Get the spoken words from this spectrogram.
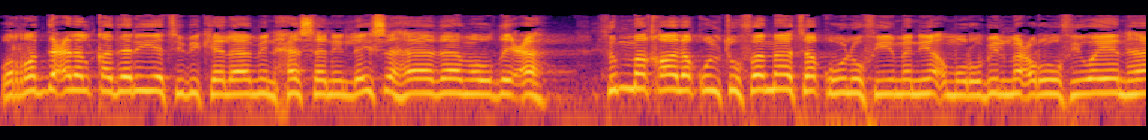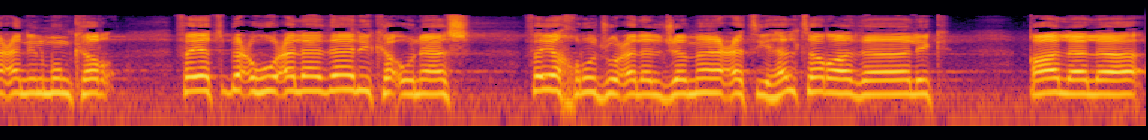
والرد على القدرية بكلام حسن ليس هذا موضعه. ثم قال قلت فما تقول في من يأمر بالمعروف وينهى عن المنكر؟ فيتبعه على ذلك أناس فيخرج على الجماعة هل ترى ذلك؟ قال لا.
